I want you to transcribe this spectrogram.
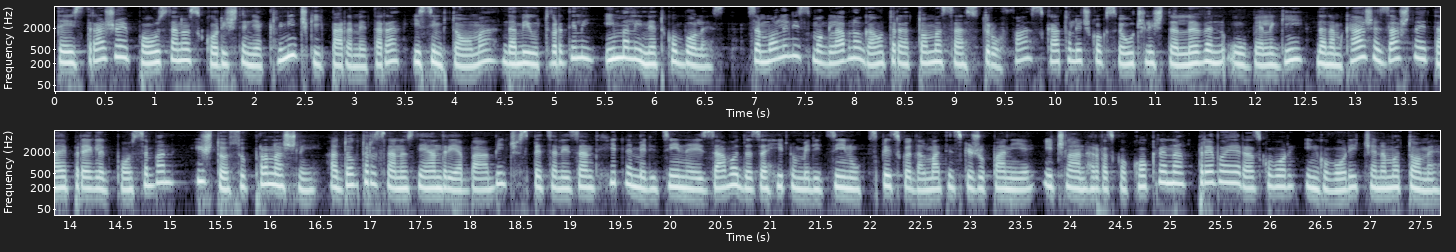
te istražuje pouzdanost korištenja kliničkih parametara i simptoma da bi utvrdili imali netko bolest. Zamolili smo glavnog autora Tomasa Strufa s katoličkog sveučilišta Leuven u Belgiji da nam kaže zašto je taj pregled poseban i što su pronašli. A doktor znanosti Andrija Babić, specijalizant hitne medicine iz Zavoda za hitnu medicinu Splitsko-Dalmatinske županije i član Hrvatskog kokrena, prevoje razgovor i govorit će nam o tome.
